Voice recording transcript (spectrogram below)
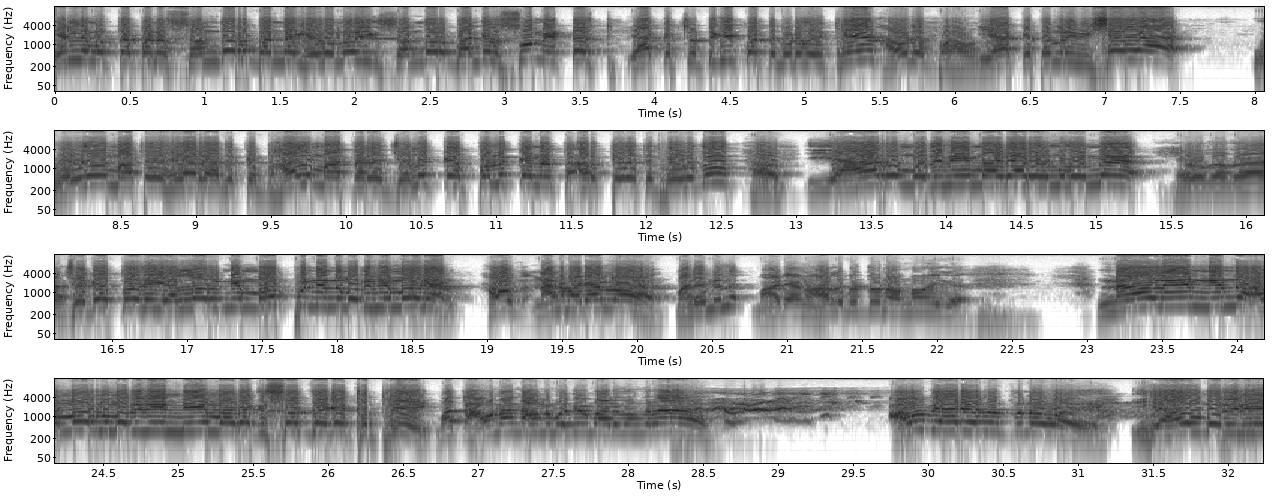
ಇಲ್ಲಿ ಮುತ್ತಪ್ಪನ ಸಂದರ್ಭ ಬಂದಾಗ ಹೇಳೋನು ಈಗ ಸಂದರ್ಭ ಬಂದಿರ ಸುಮ್ ಇಟ್ಟಷ್ಟು ಯಾಕೆ ಚುಟ್ಟಿಗೆ ಕೊಟ್ಟು ಬಿಡುದೈತಿ? ಹೌದಪ್ಪ ಹೌದು. ಯಾಕಂತಂದ್ರೆ ಈ ವಿಷಯ ಒಳ್ಳೆ ಮಾತು ಹೇಳ್ಯಾರ ಅದಕ್ಕೆ ಬಹಳ ಮಾತಾರ ಜಲಕ್ಕ ಪಲಕನಂತ ಅರ್ಥ ಹೇಳ್ತಿದ್ ಹೇಳುದು. ಯಾರು ಮದುವೆ ಮಾಡ್ಯಾರ ಅನ್ನೋದನ್ನ ಹೇಳೋದದ? ಜಗತ್ತೊಳಗೆ ಎಲ್ಲರೂ ನಿಮ್ಮ ಅಪ್ಪ ನಿನ್ನ ಮದುವೆ ಮಾಡ್ಯಾರ. ಹೌದು ನಾನು ಮಾಡ್ಯಾನಲ್ಲ? ಮಾಡ್ಯಾನಿಲ್ಲ? ಮಾಡ್ಯಾನು ಹಲ್ಲು ಬಿದ್ದು ನಾನು ಈಗ. ನಾಳೆ ನಿನ್ನ ಅಮರ್ನ ಮದುವೆ ನೀ ಮಾಡಕ್ ಸಜ್ಜಾಗಕತ್ತಿ. ಮತ್ತ ಅವನ ನಾನು ಮದುವೆ ಮಾಡಿದಂದ್ರ? ಅವು ಬ್ಯಾರೆ ಏನಂತ ನಾವ. ಯಾವ ಮದುವೆ?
